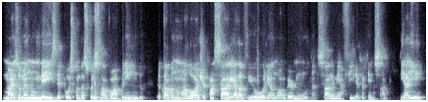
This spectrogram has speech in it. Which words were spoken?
mais ou menos um mês depois, quando as coisas estavam abrindo, eu estava numa loja com a Sara e ela viu olhando uma bermuda. Sara é minha filha, para quem não sabe. E aí,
